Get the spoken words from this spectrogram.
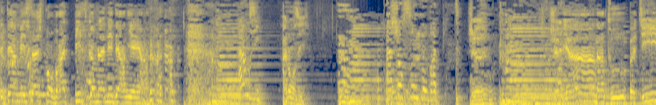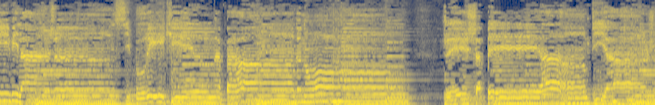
C'était un message pour Brad Pitt comme l'année dernière. Allons-y. Allons-y. La chanson pour Brad Pitt. Je, viens d'un tout petit village, si pourri qu'il n'a pas de nom. J'ai échappé à un pillage,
